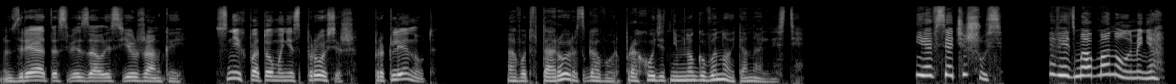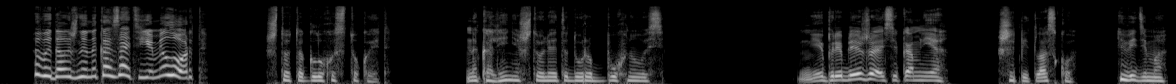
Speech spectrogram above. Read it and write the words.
«Зря ты связалась с южанкой. С них потом и не спросишь. Проклянут». А вот второй разговор проходит немного в иной тональности. «Я вся чешусь. Ведьма обманула меня. Вы должны наказать ее, милорд!» Что-то глухо стукает. На колени, что ли, эта дура бухнулась? «Не приближайся ко мне!» — шипит Ласко. Видимо,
